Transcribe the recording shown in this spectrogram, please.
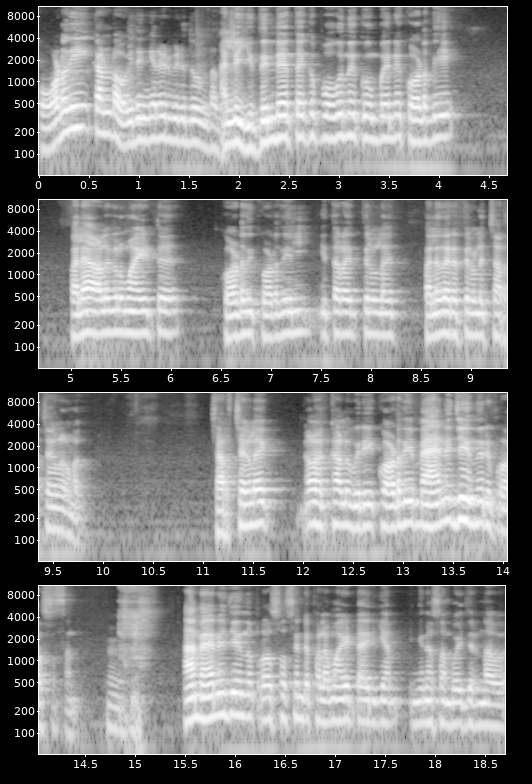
കോടതി കണ്ടോ? ഇതിങ്ങനെ ഒരു ബിരുദം ഉണ്ടോ അല്ല ഇതിന്റെ അകത്തേക്ക് പോകുന്നതിന് മുമ്പ് തന്നെ കോടതി പല ആളുകളുമായിട്ട് കോടതി കോടതിയിൽ ഇത്തരത്തിലുള്ള പലതരത്തിലുള്ള ചർച്ചകൾ നടക്കും ചർച്ചകളെക്കാൾ ഉപരി കോടതി മാനേജ് ചെയ്യുന്നൊരു പ്രോസസ്സാണ് ആ മാനേജ് ചെയ്യുന്ന പ്രോസസ്സിന്റെ ഫലമായിട്ടായിരിക്കാം ഇങ്ങനെ സംഭവിച്ചിട്ടുണ്ടാവുക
